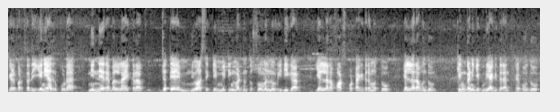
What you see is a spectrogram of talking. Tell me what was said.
ಕೇಳಿ ಬರ್ತದೆ ಏನೇ ಆದರೂ ಕೂಡ ನಿನ್ನೆ ರೆಬಲ್ ನಾಯಕರ ಜೊತೆ ನಿವಾಸಕ್ಕೆ ಮೀಟಿಂಗ್ ಮಾಡಿದಂಥ ಸೋಮಣ್ಣನವರು ಇದೀಗ ಎಲ್ಲರ ಹಾಟ್ಸ್ಪಾಟ್ ಆಗಿದ್ದಾರೆ ಮತ್ತು ಎಲ್ಲರ ಒಂದು ಕೆಂಗಣಿಗೆ ಗುರಿಯಾಗಿದ್ದಾರೆ ಅಂತ ಹೇಳ್ಬೋದು.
